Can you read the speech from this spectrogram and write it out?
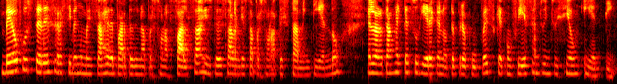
Veo que ustedes reciben un mensaje de parte de una persona falsa y ustedes saben que esta persona te está mintiendo. El arcángel te sugiere que no te preocupes, que confíes en tu intuición y en ti.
